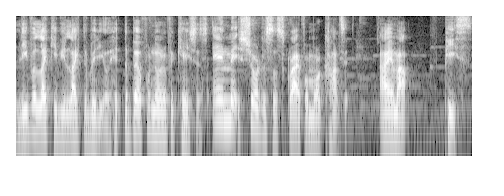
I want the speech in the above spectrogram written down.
leave a like if you liked the video, hit the bell for notifications, and make sure to subscribe for more content. I am out. Peace.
